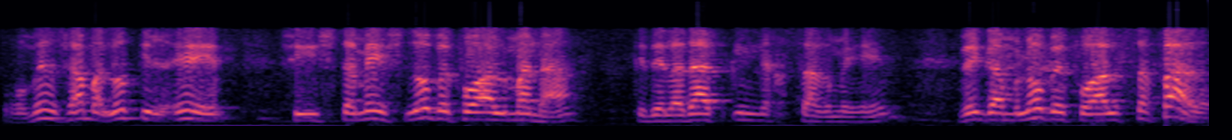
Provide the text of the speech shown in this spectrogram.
הוא אומר שמה לא תראה שישתמש לא בפועל מנה, כדי לדעת אם נחסר מהם, וגם לא בפועל ספר,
